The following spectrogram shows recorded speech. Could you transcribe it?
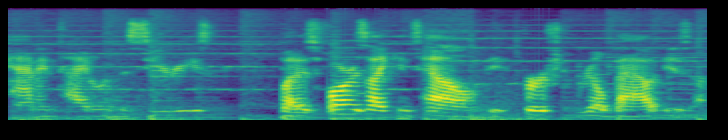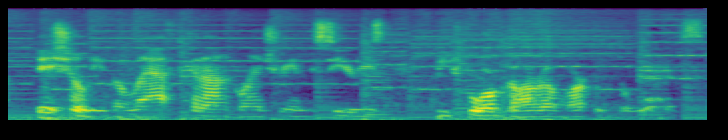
canon title in the series, but as far as I can tell, the first Real Bout is officially the last canonical entry in the series before Garo Mark of the Wolves.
